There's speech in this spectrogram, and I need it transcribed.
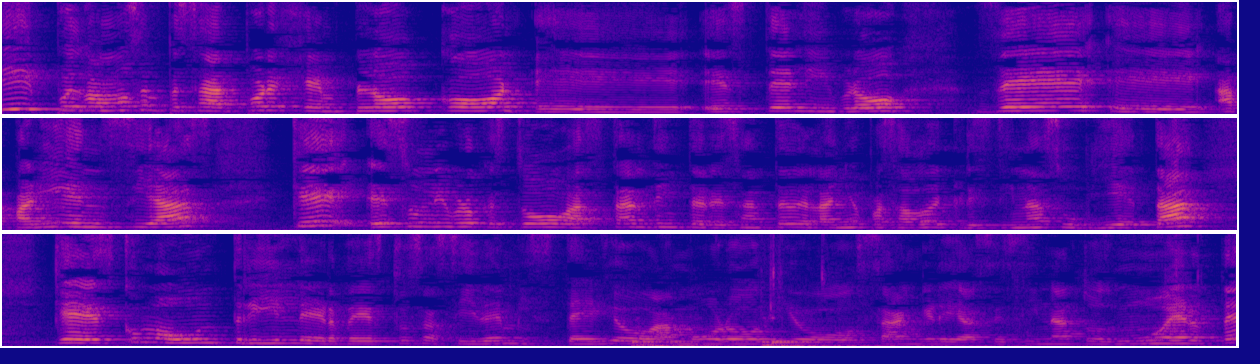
Y pues vamos a empezar, por ejemplo, con eh, este libro de eh, apariencias que es un libro que estuvo bastante interesante del año pasado de Cristina Subieta que es como un thriller de estos así de misterio, amor, odio, sangre, asesinatos, muerte.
